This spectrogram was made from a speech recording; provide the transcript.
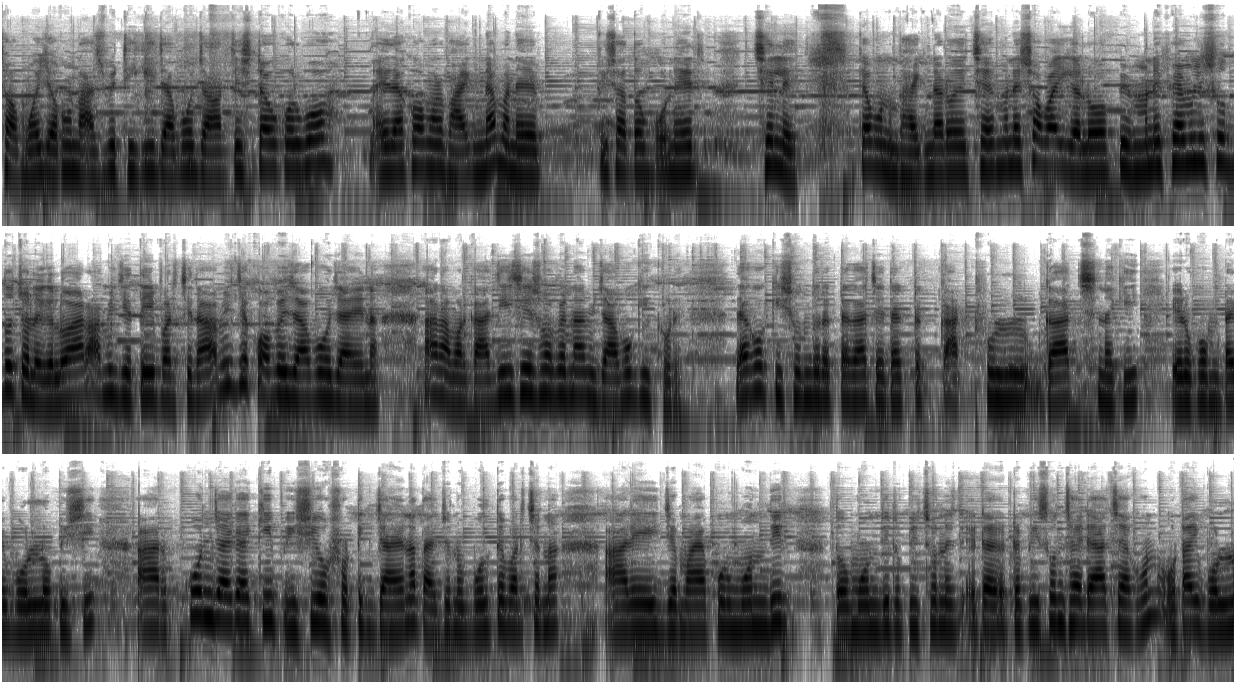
সময় যখন আসবে ঠিকই যাব, যাওয়ার চেষ্টাও করব। এই দেখো আমার ভাগনা মানে পিসাতো বোনের ছেলে। কেমন ভাইগনা রয়েছে? মানে সবাই গেল মানে ফ্যামিলি শুদ্ধ চলে গেল। আর আমি যেতেই পারছি না। আমি যে কবে যাব যায় না। আর আমার কাজই শেষ হবে না, আমি যাব কি করে? দেখো কি সুন্দর একটা গাছ, এটা একটা কাঠফুল গাছ নাকি? এরকমটাই বলল পিসি। আর কোন জায়গায় কি পিসিও সঠিক যায় না, তাই জন্য বলতে পারছে না। আর এই যে মায়াপুর মন্দির, তো মন্দিরের পিছনে, এটা একটা পিছন সাইডে আছে এখন, ওটাই বলল।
